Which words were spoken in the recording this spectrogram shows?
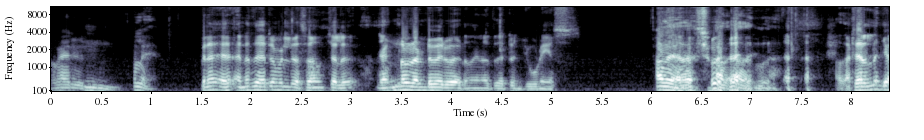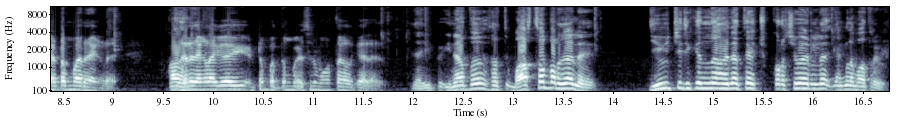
വേറെ ആരും അല്ലേ? പിന്നെ അതിനകത്ത് ഏറ്റവും വലിയ രസം വെച്ചാൽ ഞങ്ങൾ രണ്ടുപേരുമായിരുന്നു അതിനകത്ത് ഏറ്റവും ജൂനിയേഴ്സ് അതെ അതെ. അതെ, അതെ. പക്ഷെ എല്ലാം ചേട്ടന്മാരാ ഞങ്ങൾ. അന്നേരം ഞങ്ങളൊക്കെ എട്ടും പത്തും വയസ്സിന് മൂത്ത ആൾക്കാരായിരുന്നു. ഇതിനകത്ത് സത്യം വാസ്തവം പറഞ്ഞാൽ ജീവിച്ചിരിക്കുന്ന അതിനകത്തെ കുറച്ചു പേരിൽ ഞങ്ങൾ മാത്രമേ ഉള്ളൂ.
